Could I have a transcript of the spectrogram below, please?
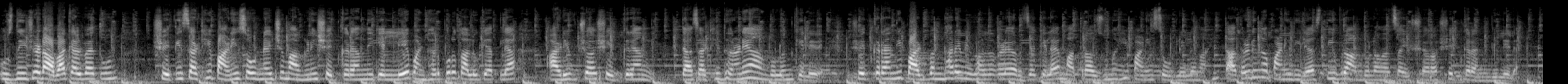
उजनीच्या डाबा कालव्यातून शेतीसाठी पाणी सोडण्याची मागणी शेतकऱ्यांनी केलेली आहे. पंढरपूर तालुक्यातल्या आडीवच्या शेतकऱ्यांनी त्यासाठी धरणे आंदोलन केलेले आहे. शेतकऱ्यांनी पाटबंधारे विभागाकडे अर्ज केलाय. मात्र अजूनही पाणी सोडलेलं नाही. तातडीनं पाणी दिल्यास तीव्र आंदोलनाचा इशारा शेतकऱ्यांनी दिलेला आहे.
